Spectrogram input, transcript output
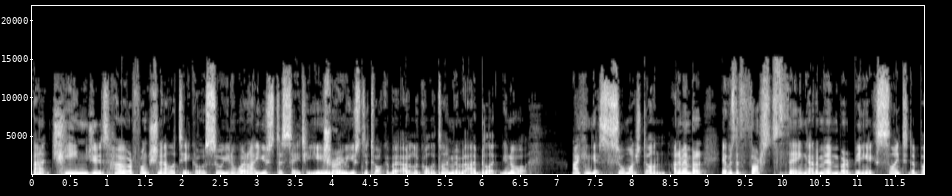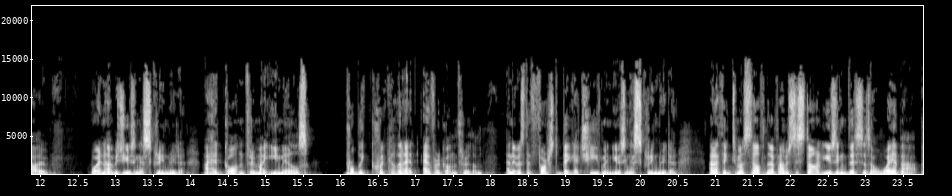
that changes how our functionality goes. So, you know, where I used to say to you, True. we used to talk about Outlook all the time, I'd be like, you know, I can get so much done. I remember it was the first thing I remember being excited about when I was using a screen reader. I had gotten through my emails probably quicker than I'd ever gotten through them. And it was the first big achievement using a screen reader. And I think to myself, now, if I was to start using this as a web app,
